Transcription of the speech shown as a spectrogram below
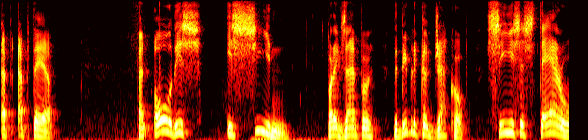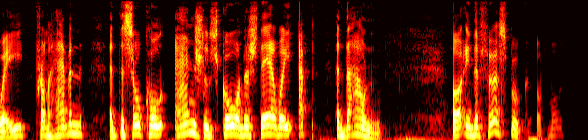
up, up there. And all this is seen. For example, the biblical Jacob sees a stairway from heaven, and the so called angels go on the stairway up and down. Or in the first book of Moses.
